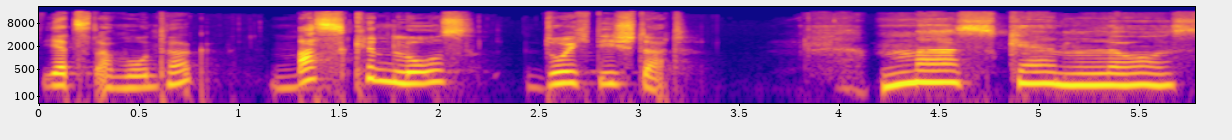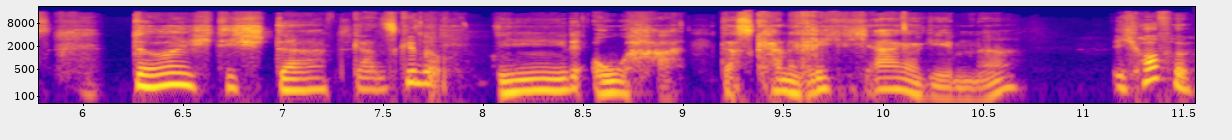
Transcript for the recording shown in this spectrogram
jetzt am Montag maskenlos durch die Stadt. Maskenlos durch die Stadt. Ganz genau. Oha, das kann richtig Ärger geben, ne? Ich hoffe.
